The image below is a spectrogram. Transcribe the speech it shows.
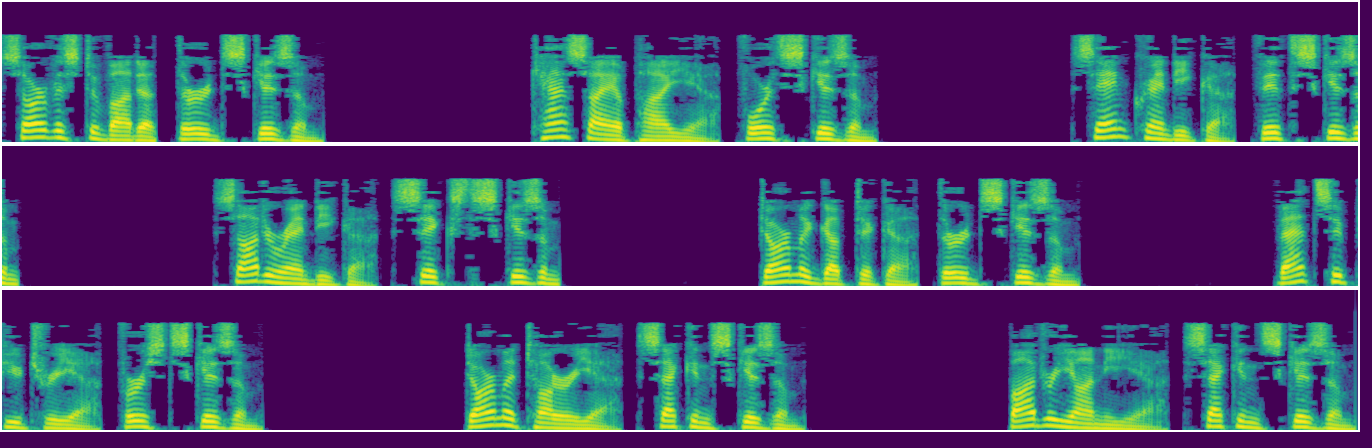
Sarvastivada, Third Schism. Kasayapaya, Fourth Schism. Sankrantika, Fifth Schism. Sautrantika, Sixth Schism Dharmaguptaka, Third Schism. Vatsiputriya, First Schism. Dharmatarya, Second Schism. Bhadrayaniya, Second Schism.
